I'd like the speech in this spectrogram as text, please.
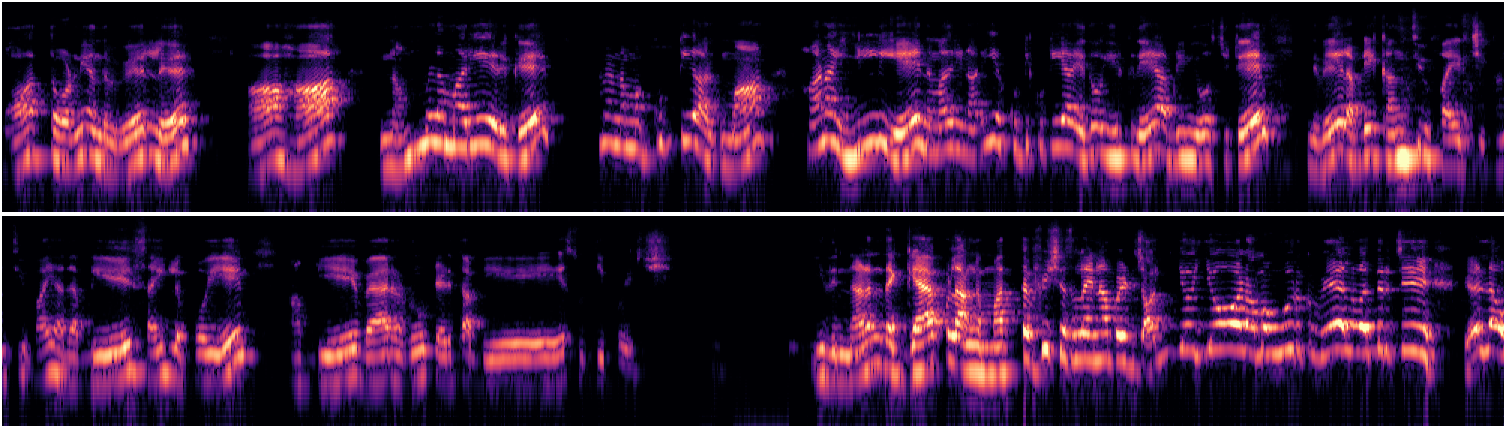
பார்த்த உடனே அந்த வேலு ஆஹா நம்மள மாதிரியே இருக்கு. ஆனா நம்ம குட்டியா இருக்குமா? ஆனா இல்லையே இந்த மாதிரி நிறைய குட்டி குட்டியா ஏதோ இருக்குதே அப்படின்னு யோசிச்சுட்டு இந்த வேல் அப்படியே கன்சியூவ் ஆயிருச்சு. கன்சியூவ் ஆகி அது அப்படியே சைட்ல போய் அப்படியே வேற ரூட் எடுத்து அப்படியே சுத்தி போயிருச்சு. இது நடந்த கேப்ல அங்க மத்த ஃபிஷஸ் எல்லாம் என்ன போயிடுச்சு? ஐயோ நம்ம ஊருக்கு வேல் வந்துருச்சு. எல்லாம்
